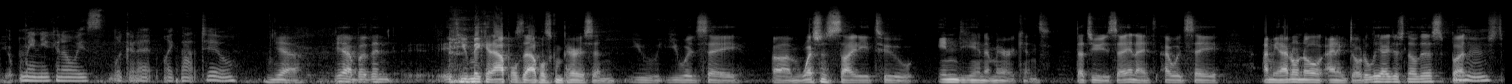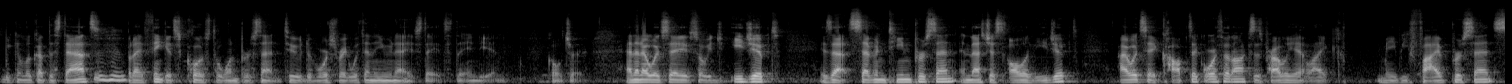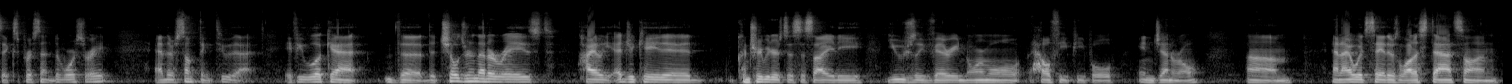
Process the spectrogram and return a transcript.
Yeah. I mean, you can always look at it like that too. Yeah, yeah, but then if you make an apples to apples comparison, you you would say um, Western society to Indian Americans. That's what you say, and I I would say, I mean I don't know anecdotally, I just know this, but we can look up the stats. But I think it's close to one percent to divorce rate within the United States, the Indian culture, and then I would say so E- Egypt is at seventeen percent, and that's just all of Egypt. I would say Coptic Orthodox is probably at like maybe five percent, six percent divorce rate, and there's something to that. If you look at the the children that are raised, highly educated, contributors to society, usually very normal, healthy people in general, um, and I would say there's a lot of stats on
